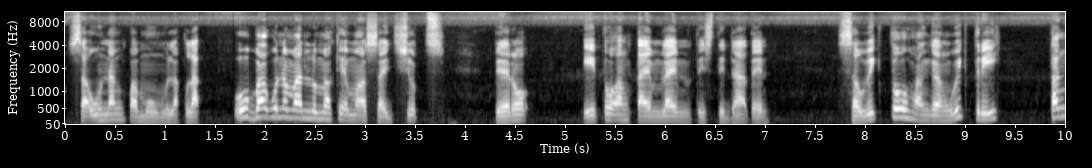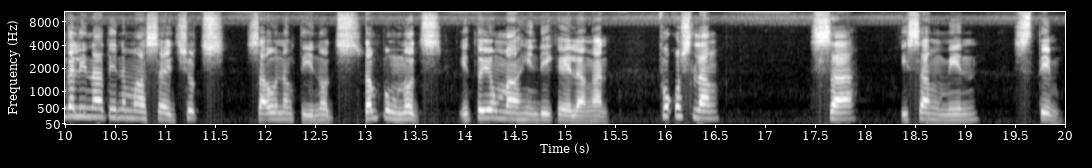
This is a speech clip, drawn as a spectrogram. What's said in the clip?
sa unang pamumulaklak o bago naman lumaki ang mga side shoots. Pero ito ang timeline na tested natin. Sa week 2 hanggang week 3, tanggalin natin ang mga side shoots sa unang T-nodes. 10 nodes, ito yung mga hindi kailangan. Focus lang sa isang main stem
